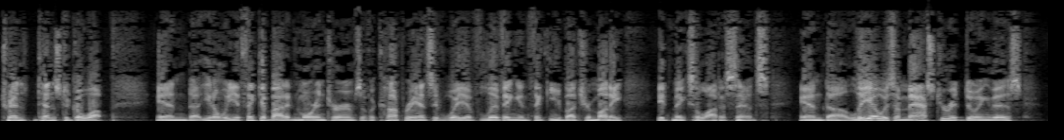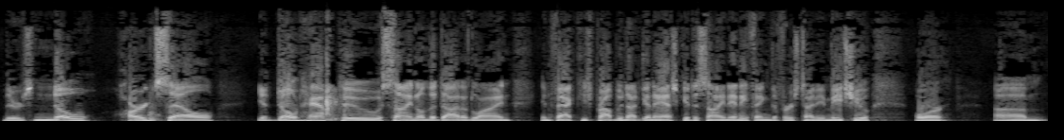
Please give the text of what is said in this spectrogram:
trends, tends to go up. And, uh, you know, when you think about it more in terms of a comprehensive way of living and thinking about your money, it makes a lot of sense. And, uh, Leo is a master at doing this. There's no hard sell. You don't have to sign on the dotted line. In fact, he's probably not going to ask you to sign anything the first time he meets you, or um,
